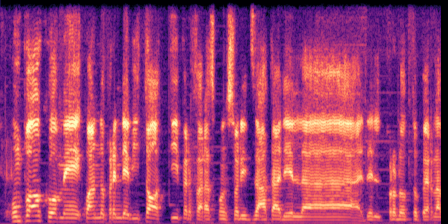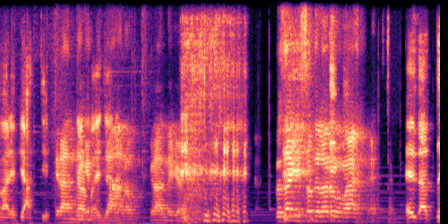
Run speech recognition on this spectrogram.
Okay. Un po' come quando prendevi Totti per fare la sponsorizzata del, del prodotto per lavare i piatti. Grande no, capitano, grande capitano. Lo sai che sono della Roma, eh? Esatto.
